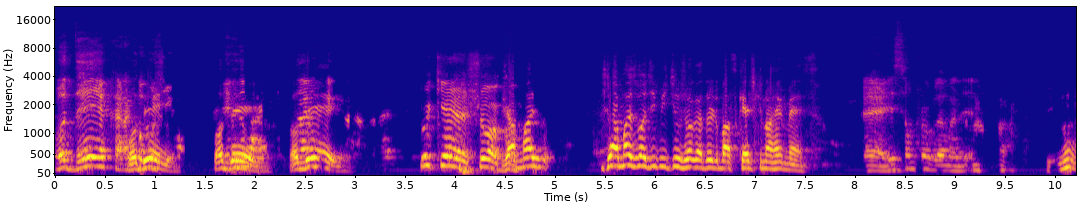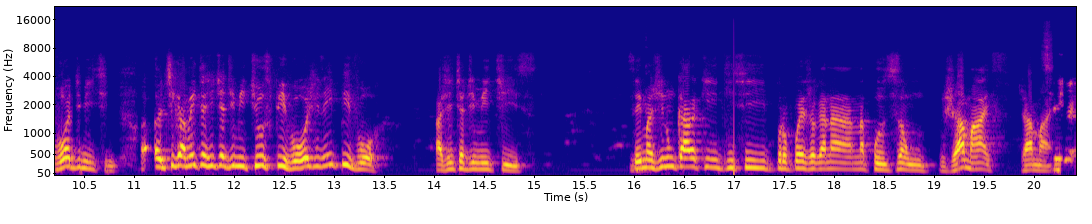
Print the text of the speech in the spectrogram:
Odeia, cara. Odeio. Odeio. Odeio. Por que, Choco? Jamais, jamais vou admitir um jogador de basquete que não arremessa. É, esse é um problema dele. Não vou admitir. Antigamente a gente admitia os pivôs, hoje nem pivô. A gente admite isso. Você imagina um cara que, que se propõe a jogar na, na posição 1? Jamais, jamais. Sim, é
